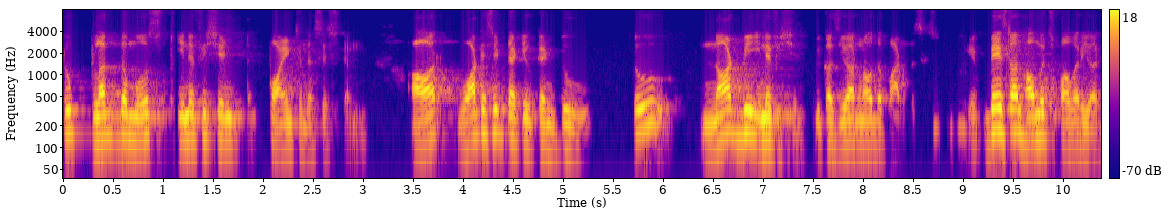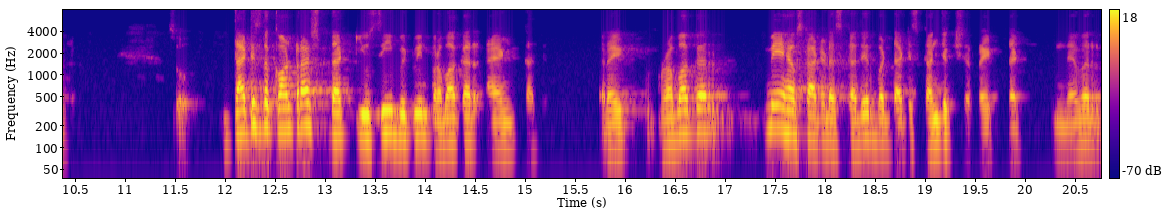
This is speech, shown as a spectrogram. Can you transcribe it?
to plug the most inefficient points in the system? Or what is it that you can do to not be inefficient because you are now the part of the system based on how much power you are so that is the contrast that you see between prabhakar and kathir right? Prabhakar may have started as kathir but that is conjecture right? That never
